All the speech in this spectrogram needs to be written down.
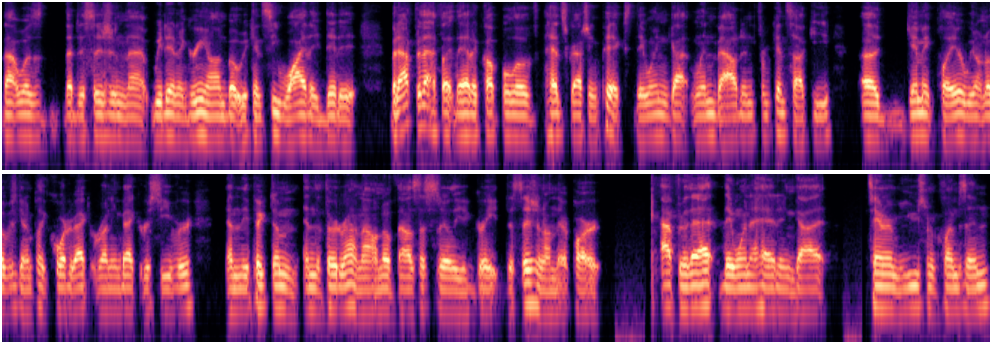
That was the decision that we didn't agree on, but we can see why they did it. But after that, I they had a couple of head scratching picks. They went and got Lynn Bowden from Kentucky, a gimmick player. We don't know if he's going to play quarterback, running back, receiver. And they picked him in the third round. I don't know if that was necessarily a great decision on their part. After that, they went ahead and got Tanner Muse from Clemson.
